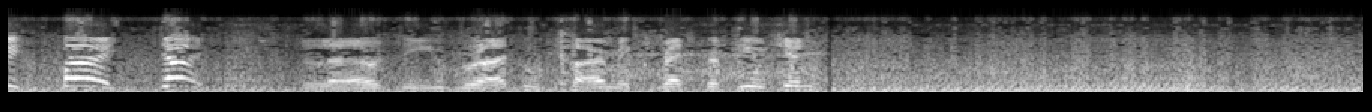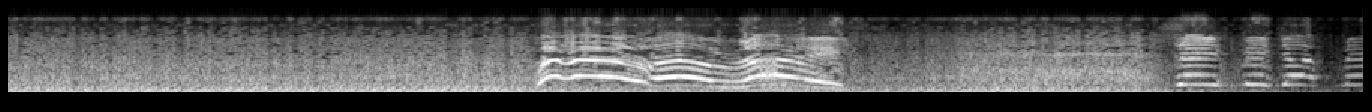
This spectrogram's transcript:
Eat my Dutch! Lousy, rotten karmic retribution. Woohoo! All right! Save me, Dutch!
